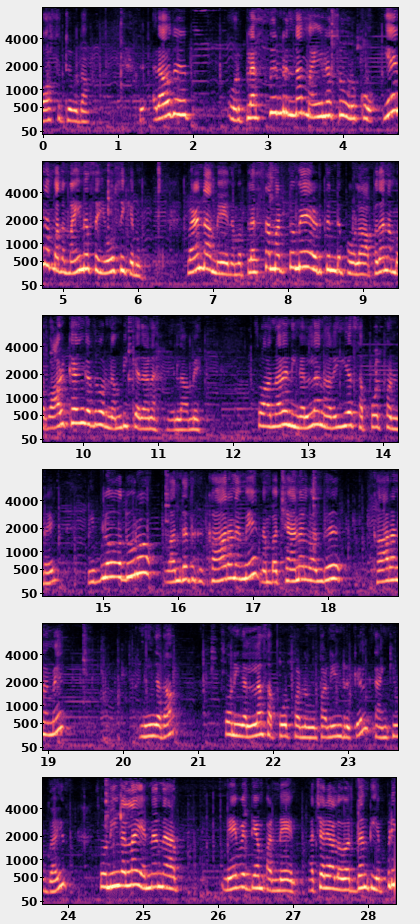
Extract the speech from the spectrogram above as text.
பாசிட்டிவ் தான். அதாவது ஒரு ப்ளஸ்ன்னு இருந்தால் மைனஸும் இருக்கும். ஏன் நம்ம அந்த மைனஸை யோசிக்கணும்? வேண்டாமே நம்ம ப்ளஸ்ஸை மட்டுமே எடுத்துட்டு போகலாம் அப்போ தான் நம்ம வாழ்க்கைங்கிறது ஒரு நம்பிக்கை தானே எல்லாமே. ஸோ அதனால் நீங்கள் எல்லாம் நிறைய சப்போர்ட் பண்ணுறேன் இவ்வளோ தூரம் வந்ததுக்கு காரணமே நம்ம சேனல் வந்து காரணமே நீங்கள் தான் ஸோ நீங்கள் எல்லாம் சப்போர்ட் பண்ணுங்க பண்ணின்னு இருக்கேன். தேங்க்யூ கைஸ் ஸோ நீங்கள்லாம் என்னென்ன நைவேத்தியம் பண்ணேன்? அச்சரியால வர்தந்தி எப்படி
